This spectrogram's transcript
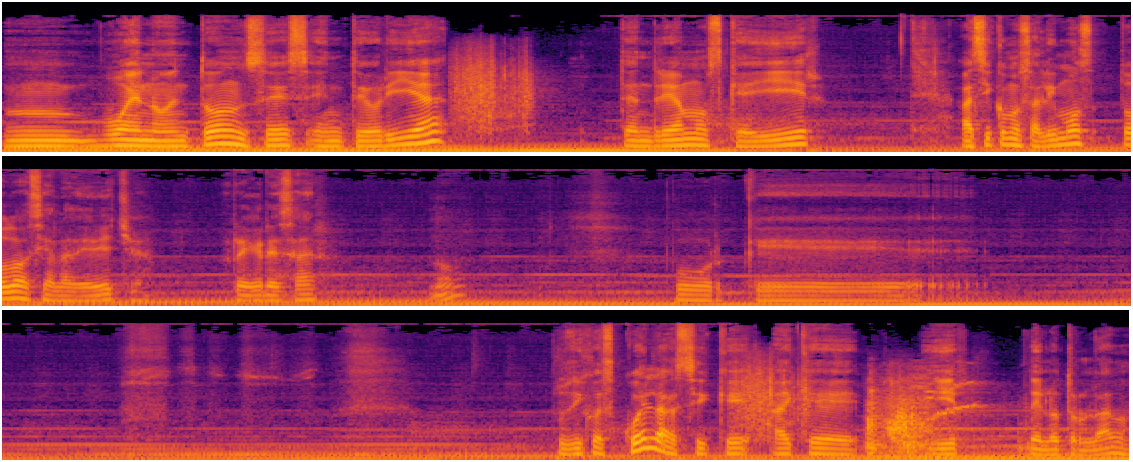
Mm, bueno, entonces, en teoría, tendríamos que ir, así como salimos, todo hacia la derecha, regresar, ¿no? Porque... Pues dijo escuela, así que hay que ir del otro lado.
